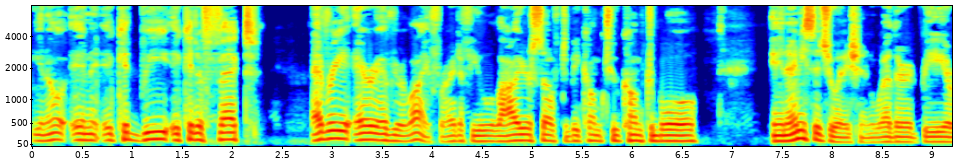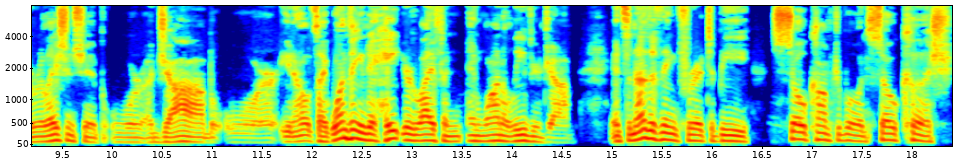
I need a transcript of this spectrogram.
you know and it could be it could affect every area of your life right if you allow yourself to become too comfortable in any situation whether it be a relationship or a job or you know it's like one thing to hate your life and, and want to leave your job. It's another thing for it to be so comfortable and so cush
